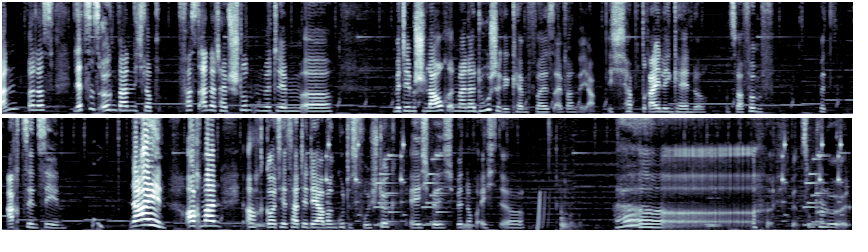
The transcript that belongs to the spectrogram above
wann war das? Letztens irgendwann, ich glaube, fast anderthalb Stunden mit dem, äh, mit dem Schlauch in meiner Dusche gekämpft, weil es einfach, ja, ich habe drei linke Hände. Und zwar fünf. Mit 18 Zehen. Nein! Ach Mann! Ach Gott, jetzt hatte der aber ein gutes Frühstück. Ich bin, ich bin doch echt, äh... Ah, ich bin zu blöd.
